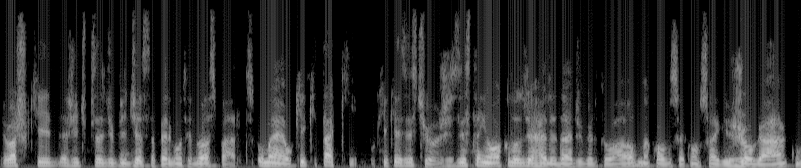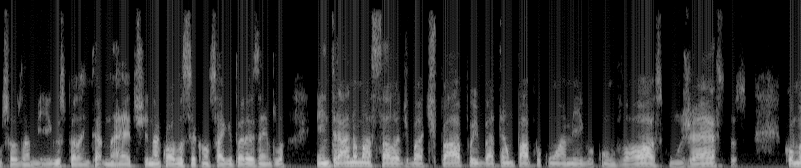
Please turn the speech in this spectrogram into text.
Eu acho que a gente precisa dividir essa pergunta em duas partes. Uma é o que está aqui, o que, que, existe hoje. Existem óculos de realidade virtual, na qual você consegue jogar com seus amigos pela internet, na qual você consegue, por exemplo, entrar numa sala de bate-papo e bater um papo com um amigo, com voz, com gestos, como,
